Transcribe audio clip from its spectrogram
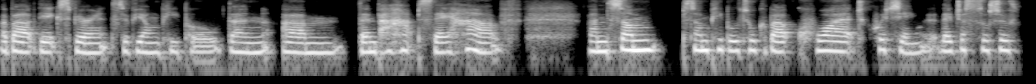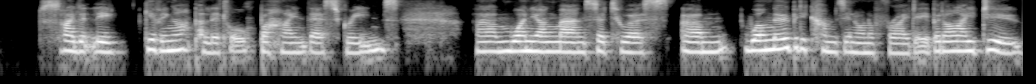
about the experience of young people than um, than perhaps they have. Um, some some people talk about quiet quitting, that they're just sort of silently giving up a little behind their screens. Um, one young man said to us, um, Well, nobody comes in on a Friday, but I do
